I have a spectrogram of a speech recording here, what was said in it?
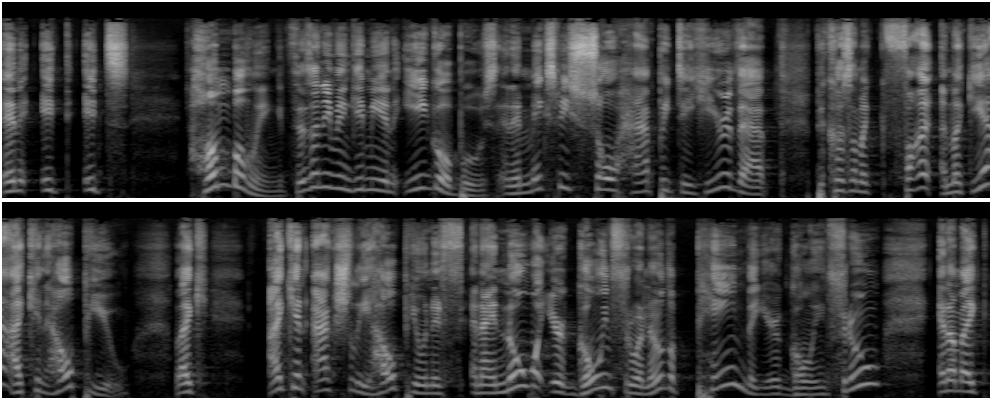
And it it's humbling. It doesn't even give me an ego boost. And it makes me so happy to hear that because I'm like, fine. I'm like, yeah, I can help you. Like, I can actually help you. And if and I know what you're going through, I know the pain that you're going through. And I'm like,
